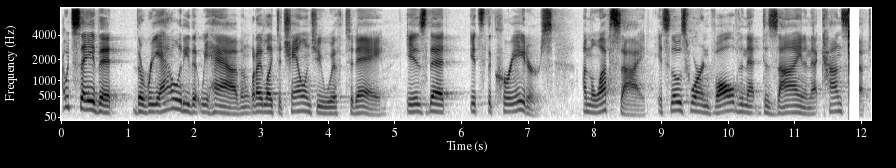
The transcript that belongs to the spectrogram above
I would say that the reality that we have, and what I'd like to challenge you with today, is that it's the creators on the left side, it's those who are involved in that design and that concept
